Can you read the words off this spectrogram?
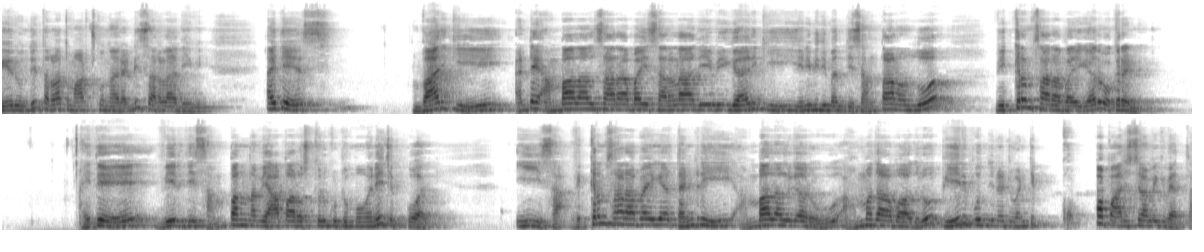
పేరు ఉంది తర్వాత మార్చుకున్నారండి సరళాదేవి. అయితే వారికి అంటే అంబాలాల్ సారాభాయ్ సరళాదేవి గారికి ఎనిమిది మంది సంతానంలో విక్రమ్ సారాభాయ్ గారు ఒకరండి. అయితే వీరిది సంపన్న వ్యాపారస్తుల కుటుంబం అనే చెప్పుకోవాలి. ఈ సా విక్రమ్ సారాభాయ్ గారి తండ్రి అంబాలాల్ గారు అహ్మదాబాదులో పేరు పొందినటువంటి గొప్ప పారిశ్రామికవేత్త.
